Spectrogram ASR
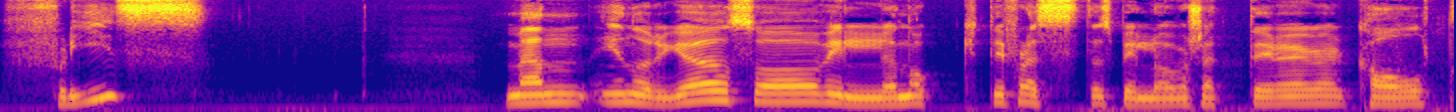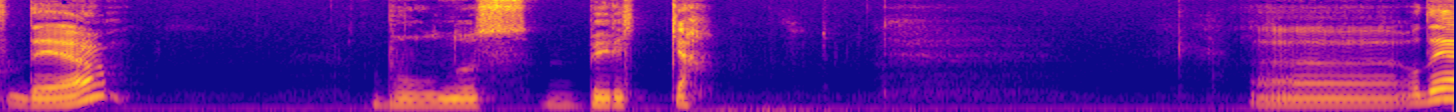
flis. Men i Norge så ville nok de fleste spilloversettere kalt det bonusbrikke. Uh, og det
